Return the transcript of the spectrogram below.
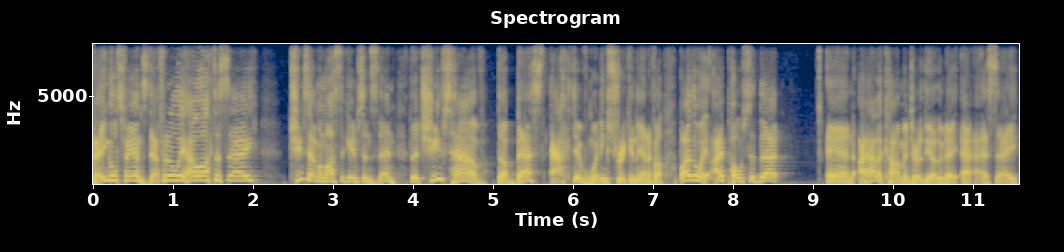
Bengals fans definitely had a lot to say. Chiefs haven't lost a game since then. The Chiefs have the best active winning streak in the NFL. By the way, I posted that and I had a commenter the other day uh, uh, say,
